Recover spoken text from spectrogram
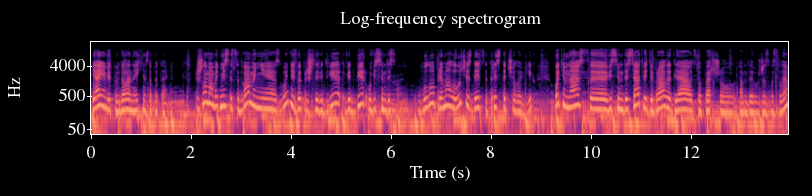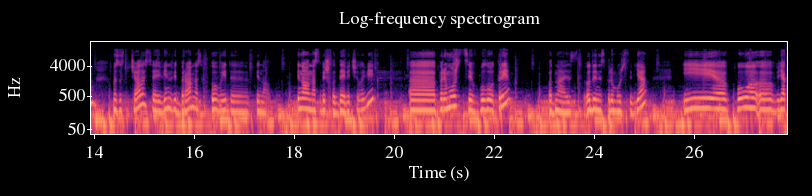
я їм відповідала на їхні запитання. Прийшло, мабуть, місяця два. Мені дзвонять, ви прийшли відбір, відбір у 80. Було приймало участь, здається, 300 чоловік. Потім нас е, 80 відібрали для цього першого, там де вже з Василем. Ми зустрічалися, і він відбирав нас, хто вийде в фінал. В фінал у нас вийшло 9 чоловік. Е, Переможців було три. Одна із один із переможців я. І е, по е, як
